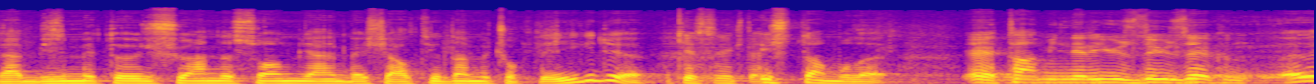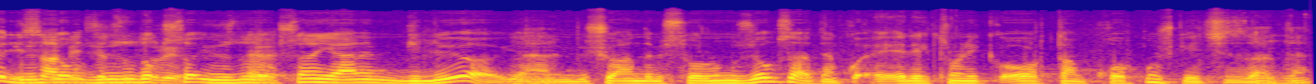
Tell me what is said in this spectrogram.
Yani bizim meteoroloji şu anda son yani 5-6 yıldan beri çok da iyi gidiyor. Kesinlikle. İstanbul'a Evet tahminleri yüzde yüze yakın Evet isabetle tutturuyor. %90 Evet. %90 yani biliyor. Yani şu anda bir sorunumuz yok zaten. Ko- Elektronik ortam korkunç geçici zaten.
